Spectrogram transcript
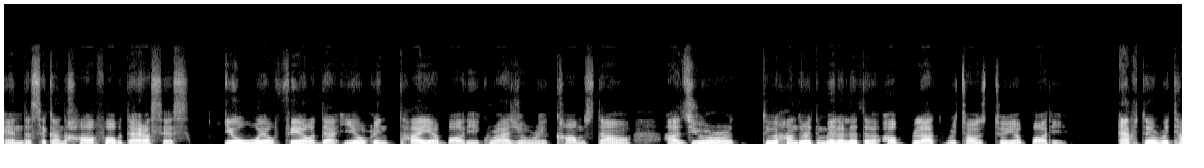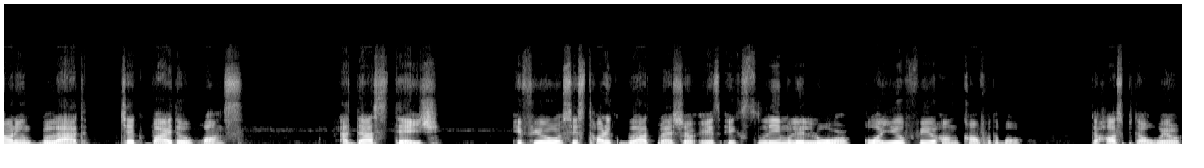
in the second half of dialysis, you will feel that your entire body gradually calms down as your 200 milliliters of blood returns to your body. After returning blood, check vital once. At that stage, if your systolic blood pressure is extremely low or you feel uncomfortable, the hospital will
